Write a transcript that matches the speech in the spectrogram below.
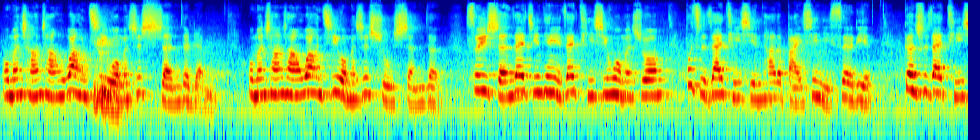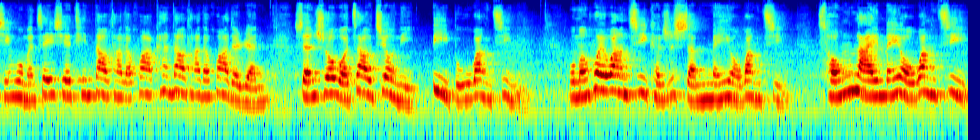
我们常常忘记我们是神的人，我们常常忘记我们是属神的。所以神在今天也在提醒我们说，不止在提醒他的百姓以色列。更是在提醒我们这一些听到他的话、看到他的话的人。神说：“我造就你，必不忘记你。”我们会忘记，可是神没有忘记，从来没有忘记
